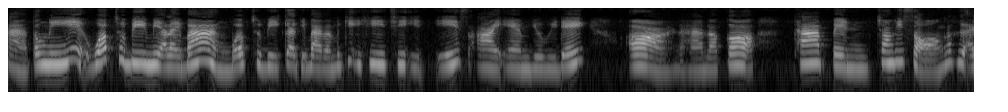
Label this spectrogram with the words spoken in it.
อ่า ตรงนี้ verb to be มีอะไรบ้าง verb to be ก็อธิบายไปเมื่อกี้ he she it is I am you we they are นะคะ แล้วก็ ถ้าเป็นช่องที่สองก็คืออ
